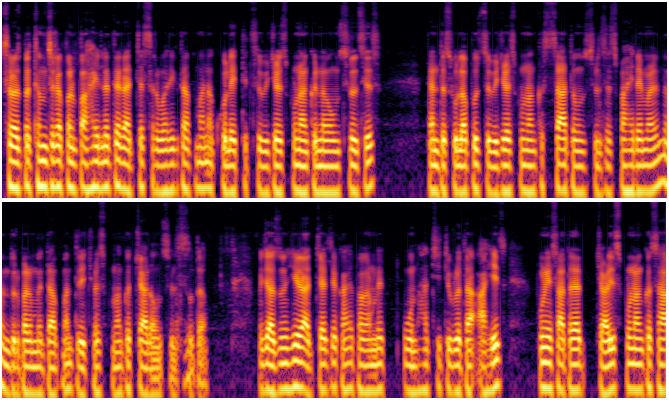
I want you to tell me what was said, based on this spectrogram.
सर्वात प्रथम जर आपण पाहिलं तर राज्यात सर्वाधिक तापमान अकोला येथे चव्वेचाळीस पूर्णांक नऊ अंश सेल्सिअस त्यानंतर सोलापूर चव्वेचाळीस पूर्णांक सात अंश सेल्सिअस पाहायला मिळालं. नंदुरबारमध्ये तापमान त्रेचाळीस पूर्णांक चार अंश सेल्सिअस होतं. म्हणजे अजूनही राज्याच्या काही भागांमध्ये उन्हाची तीव्रता आहेच. पुणे साताऱ्यात चाळीस पूर्णांक सहा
